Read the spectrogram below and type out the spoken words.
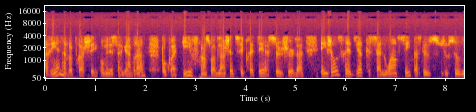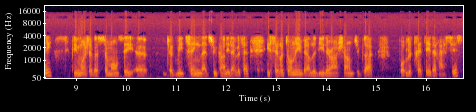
rien à reprocher au ministre Gabra, pourquoi Yves-François Blanchette s'est prêté à ce jeu-là? Et j'oserais dire que ça noircit, parce que vous vous souvenez, puis moi j'avais semoncé euh, Jagmeet Singh là-dessus quand il avait fait, il s'est retourné vers le leader en chambre du Bloc pour le traiter de raciste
